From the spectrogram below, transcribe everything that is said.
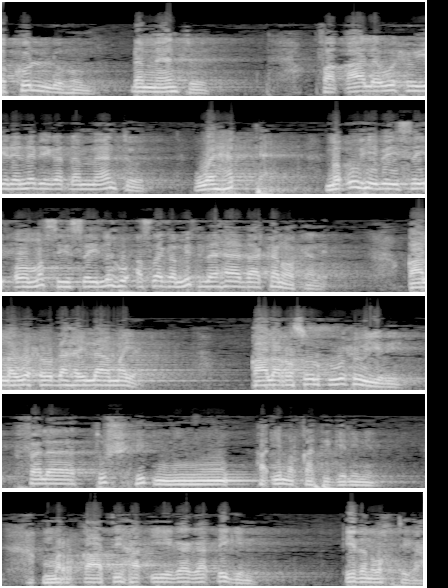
akulluhum dhammaantood. Faqaala wuxuu yidhi nebiga dhammaantood wahabta ma u hibaysay oo ma siisay lahu asaga midla haada kanoo kale. Qaala wuxuu dhahay laa maya qaala rasuulku wuxuu yidhi falaa tushhidnii ha ii markhaati gelinin markhaati ha iigaga dhigin idan wakhtiga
